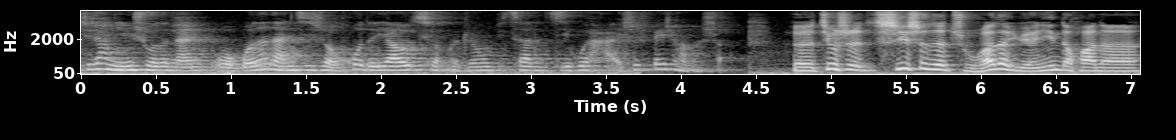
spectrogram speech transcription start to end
就像您说的，男我国的男棋手获得邀请的这种比赛的机会还是非常的少？呃，就是其实的主要的原因的话呢，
